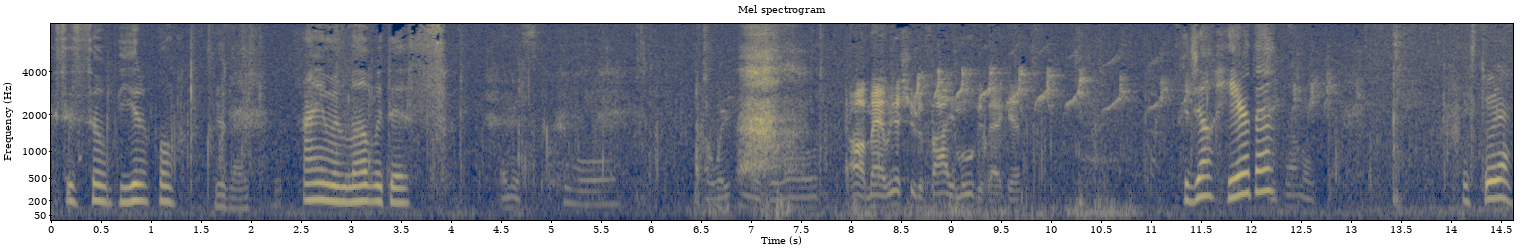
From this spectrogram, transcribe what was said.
This is so beautiful. You guys. I am in love with this. And it's cool. Away from the road. Oh man, we'll shoot a fire movie back here. Did y'all hear that? It's through there.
